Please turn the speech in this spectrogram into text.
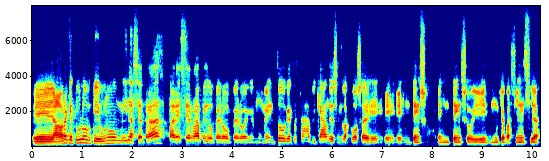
Eh, ahora que tú lo que uno mira hacia atrás parece rápido, pero, pero en el momento que tú estás aplicando y haciendo las cosas es, es, es intenso, es intenso y es mucha paciencia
